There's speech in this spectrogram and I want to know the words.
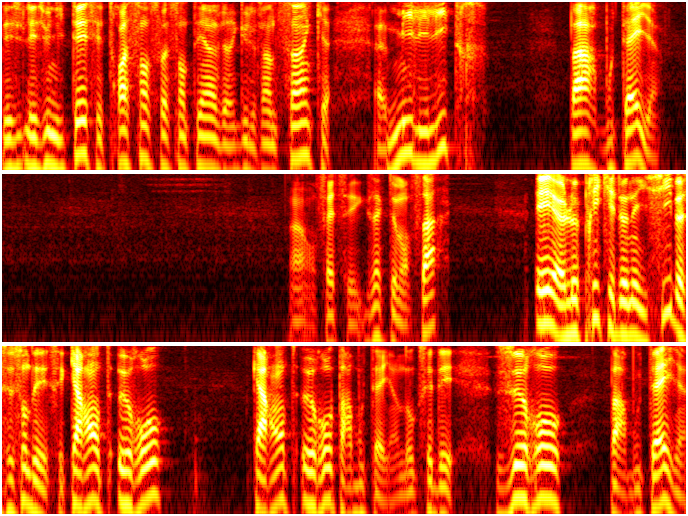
les unités, c'est 361,25 euh, millilitres par bouteille. Hein, en fait c'est exactement ça. Et euh, le prix qui est donné ici, ben, ce sont des, c'est 40 euros, 40 euros par bouteille. Donc c'est des euros par bouteille.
